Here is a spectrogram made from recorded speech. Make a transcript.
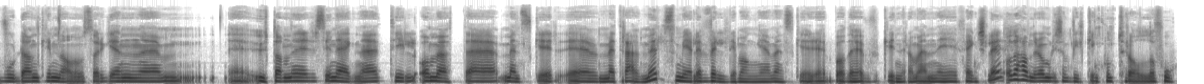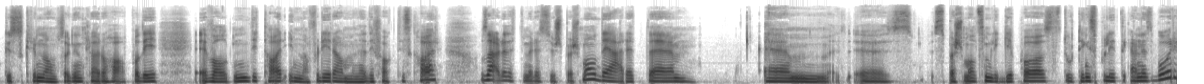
hvordan kriminalomsorgen eh, utdanner sine egne til å møte mennesker eh, med traumer, som gjelder veldig mange mennesker, både kvinner og menn i fengsler. Og det handler om liksom hvilken kontroll og fokus kriminalomsorgen klarer å ha på de valgene de tar innafor de rammene de faktisk har. Og så er det dette med ressursspørsmål. Det er et Um, spørsmål som ligger på stortingspolitikernes bord.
